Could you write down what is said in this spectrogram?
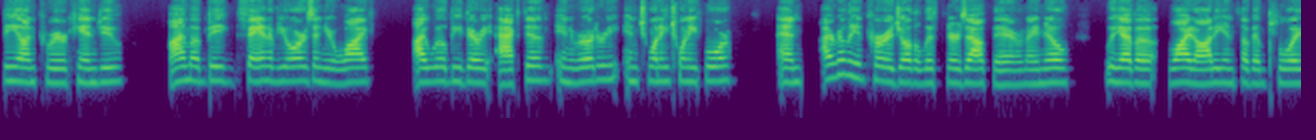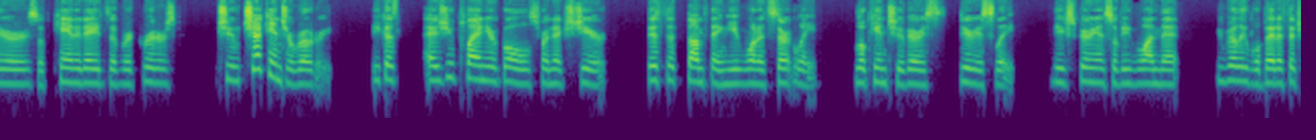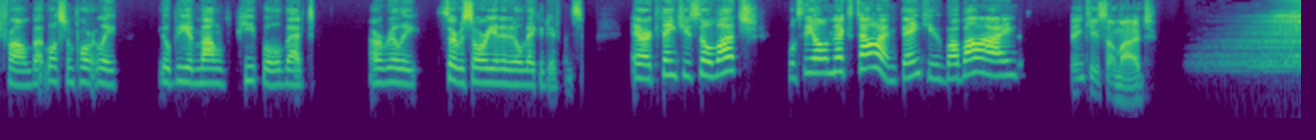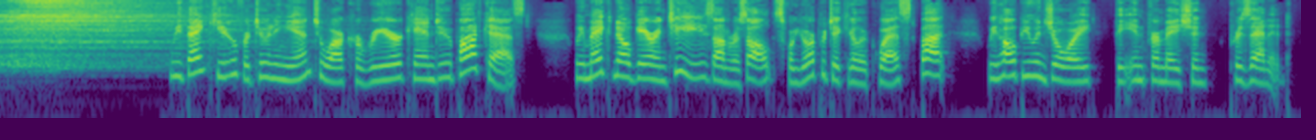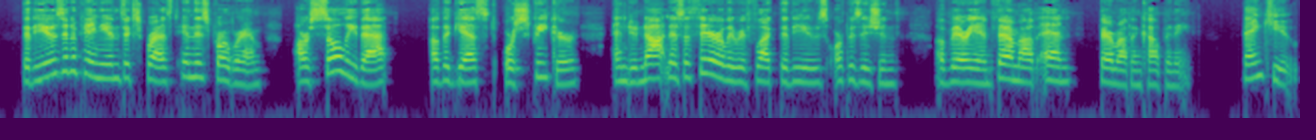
be on Career Can Do. I'm a big fan of yours and your wife. I will be very active in Rotary in 2024. And I really encourage all the listeners out there. And I know we have a wide audience of employers, of candidates, of recruiters to check into Rotary because as you plan your goals for next year, this is something you want to certainly look into very seriously. The experience will be one that you really will benefit from, but most importantly, you'll be among people that are really service oriented. It'll make a difference. Eric, thank you so much. We'll see you all next time. Thank you. Bye bye. Thank you so much. We thank you for tuning in to our Career Can Do podcast. We make no guarantees on results for your particular quest, but we hope you enjoy the information presented. The views and opinions expressed in this program are solely that of the guest or speaker and do not necessarily reflect the views or positions of Marianne Faremouth and Faremouth and Company. Thank you.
